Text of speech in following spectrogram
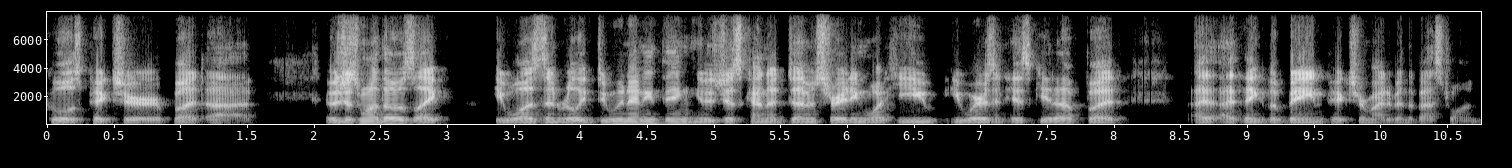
coolest picture, but uh, it was just one of those like he wasn't really doing anything. He was just kind of demonstrating what he he wears in his getup. But I, I think the Bane picture might have been the best one.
